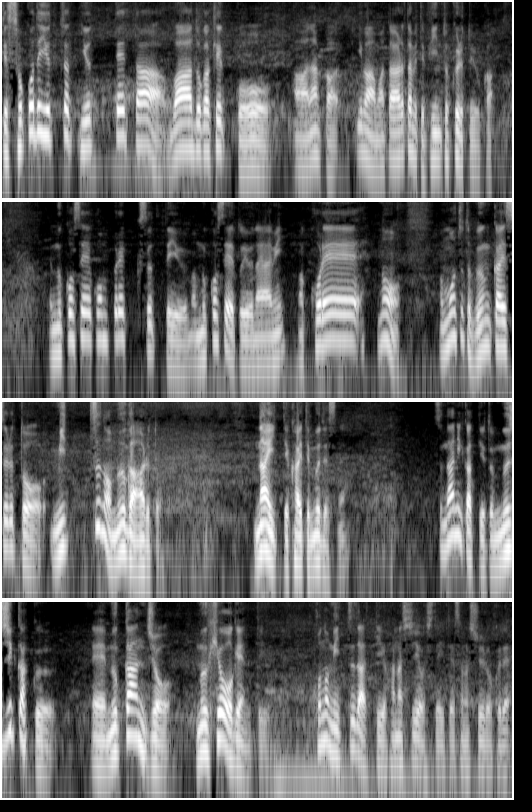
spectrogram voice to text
で、そこで言った、言ってたワードが結構、あ、なんか今また改めてピンとくるというか、無個性コンプレックスっていう、まあ、無個性という悩み、まあ、これの、もうちょっと分解すると、3つの無があると。ないって書いて無ですね。それ何かっていうと、無自覚、えー、無感情、無表現っていう、この3つだっていう話をしていて、その収録で。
